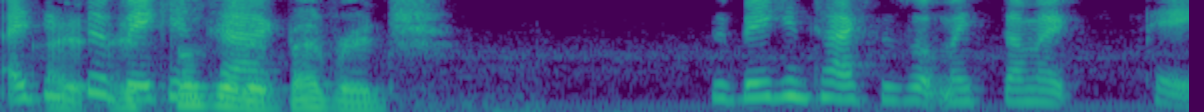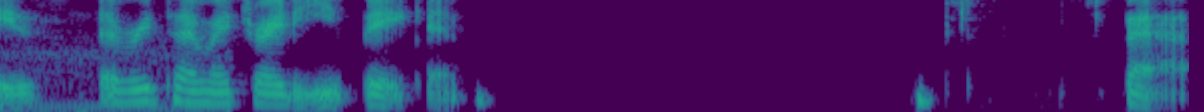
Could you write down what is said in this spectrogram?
I think I, the I bacon still get a tax. beverage. The bacon tax is what my stomach pays every time I try to eat bacon. It's it's bad.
